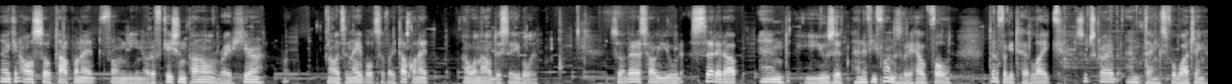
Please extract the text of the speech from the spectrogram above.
Now you can also tap on it from the notification panel right here. Now it's enabled, so if I tap on it, I will now disable it. So that is how you would set it up and use it. And if you found this very helpful, don't forget to hit like, subscribe, and thanks for watching.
